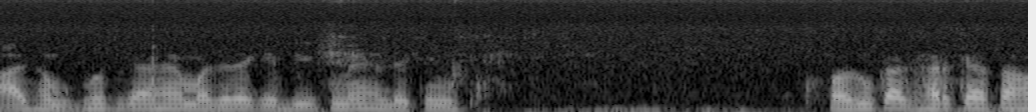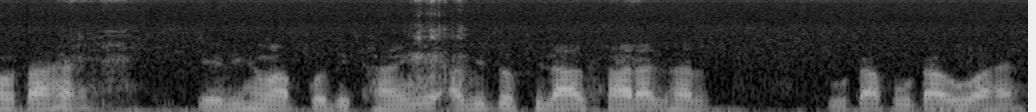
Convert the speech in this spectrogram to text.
आज हम घुस गए हैं मजरे के बीच में, लेकिन और उनका घर कैसा होता है, ये भी हम आपको दिखाएँगे। अभी तो फ़िलहाल सारा घर टूटा फूटा हुआ है।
